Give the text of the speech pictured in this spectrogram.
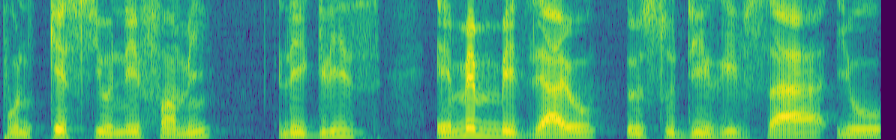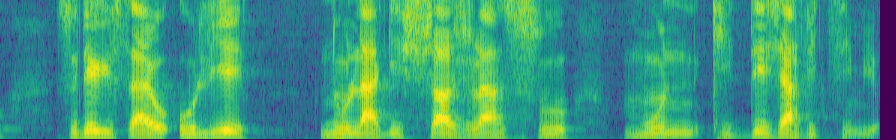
pour questionner famille, l'église et même médias yo, yo sous dérive ça yo sous dérive ça yo au lieu nous laguer charge là sur moun qui déjà victime yo.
